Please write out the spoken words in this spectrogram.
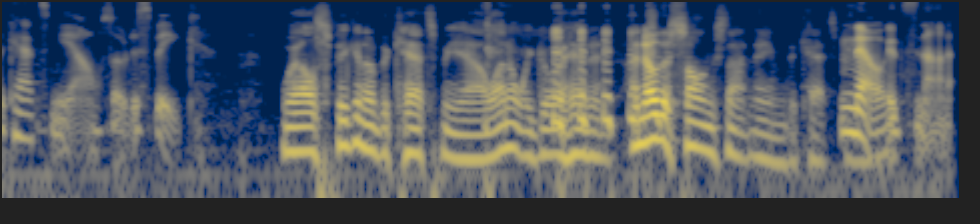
the cat's meow, so to speak. Well, speaking of the cat's meow, why don't we go ahead and I know the song's not named the cat's meow. No, it's not.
